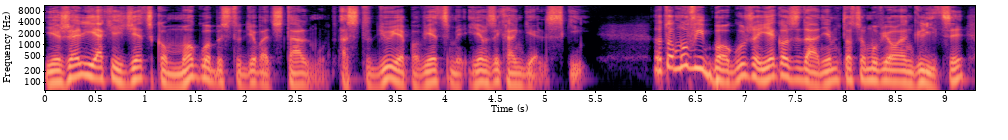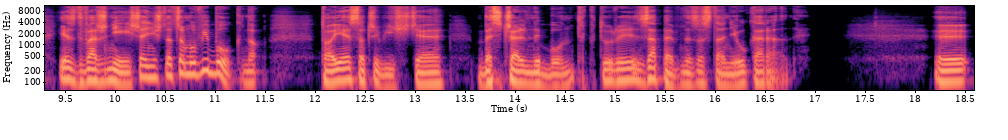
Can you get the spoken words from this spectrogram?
jeżeli jakieś dziecko mogłoby studiować Talmud, a studiuje powiedzmy język angielski, no to mówi Bogu, że jego zdaniem to, co mówią Anglicy, jest ważniejsze niż to, co mówi Bóg. No, to jest oczywiście bezczelny bunt, który zapewne zostanie ukarany. Y,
